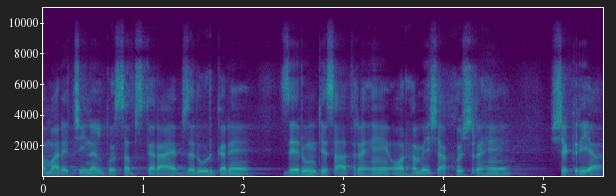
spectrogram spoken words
हमारे चैनल को सब्सक्राइब ज़रूर करें ज़ेरून के साथ रहें और हमेशा खुश रहें। शुक्रिया।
